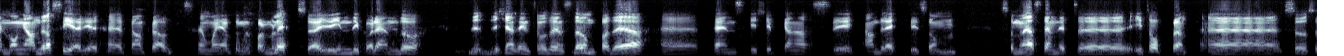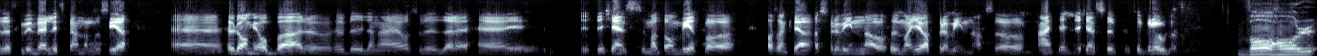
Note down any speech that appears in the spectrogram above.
än många andra serier, eh, framförallt om man jämför med Formel 1, så är ju Indycar ändå det, det känns inte som att det är en slump att det är eh, Penske, Chip Ganassi, Andretti som som är ständigt eh, i toppen. Eh, så, så det ska bli väldigt spännande att se eh, hur de jobbar och hur bilen är och så vidare. Det, det, känns som att de vet vad, vad som krävs för att vinna och hur man gör för att vinna. Så nej, det, det känns super, superroligt. Vad har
